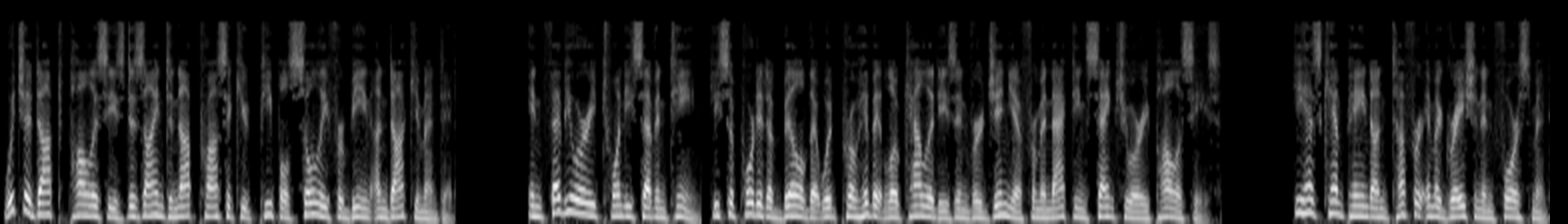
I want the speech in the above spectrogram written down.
which adopt policies designed to not prosecute people solely for being undocumented. In February 2017, he supported a bill that would prohibit localities in Virginia from enacting sanctuary policies. He has campaigned on tougher immigration enforcement.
